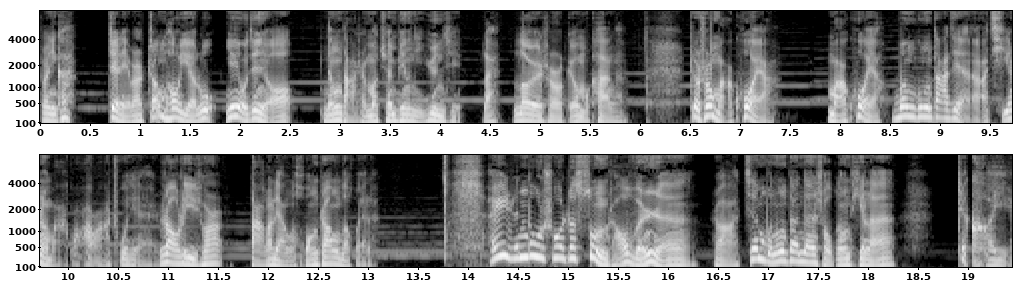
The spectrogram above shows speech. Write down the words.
说你看。这里边张袍野鹿，应有尽有，能打什么全凭你运气。来露一手给我们看看。这时候马阔呀，马阔呀，弯弓搭箭啊，骑上马呱呱出去绕了一圈，打了两个黄章子回来。哎，人都说这宋朝文人是吧，肩不能担担，手不能提篮，这可以，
